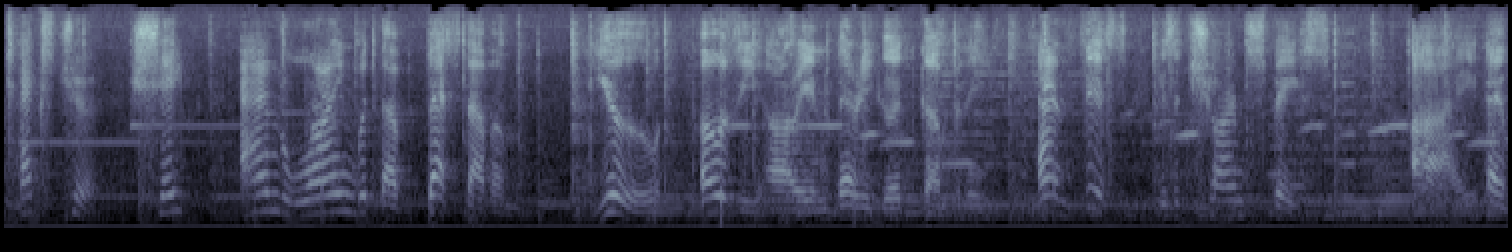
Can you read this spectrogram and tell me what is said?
texture, shape, and line with the best of them. You, Posie, are in very good company. And this is a charmed space. I am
